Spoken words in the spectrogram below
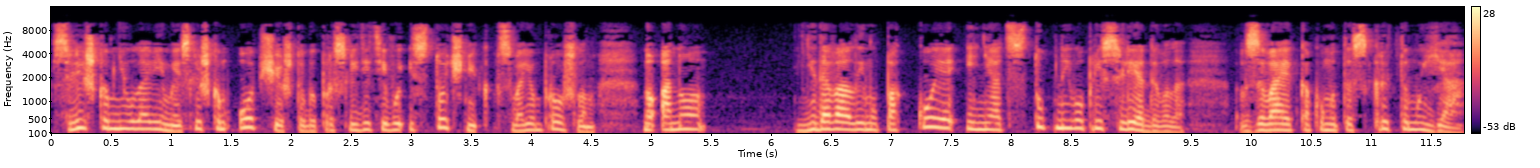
слишком неуловимое, слишком общее, чтобы проследить его источник в своем прошлом, но оно не давало ему покоя и неотступно его преследовало, взывая к какому-то скрытому «я»,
